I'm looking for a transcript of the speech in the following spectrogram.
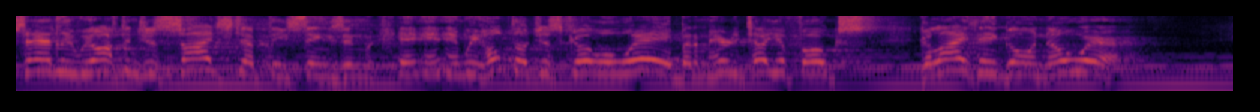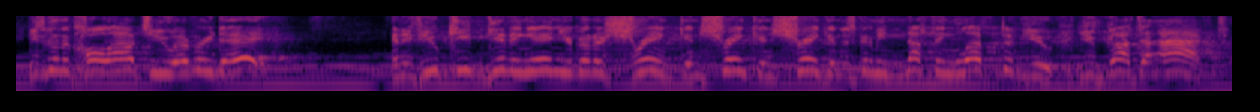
Sadly, we often just sidestep these things and, and, and, we hope they'll just go away. But I'm here to tell you, folks, Goliath ain't going nowhere. He's going to call out to you every day. And if you keep giving in, you're going to shrink and shrink and shrink, and there's going to be nothing left of you. You've got to act.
